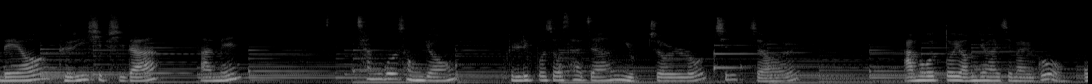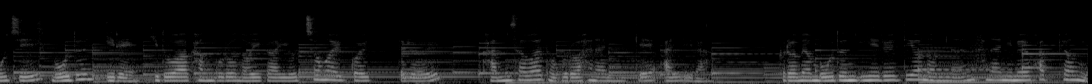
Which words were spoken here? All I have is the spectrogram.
내어 드리십시다. 아멘. 참고 성경 빌립보서 4장 6절로 7절 아무것도 염려하지 말고 오직 모든 일에 기도와 간구로 너희가 요청할 것들을 감사와 더불어 하나님께 알리라. 그러면 모든 이해를 뛰어넘는 하나님의 화평이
